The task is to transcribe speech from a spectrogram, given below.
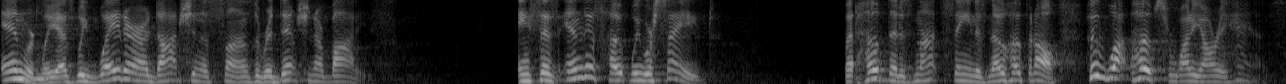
inwardly as we wait our adoption as sons, the redemption of our bodies. And he says, In this hope we were saved. But hope that is not seen is no hope at all. Who hopes for what he already has?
